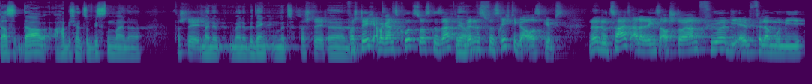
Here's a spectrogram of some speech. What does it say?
das, da habe ich halt so ein bisschen meine, Verstehe ich. Meine, meine Bedenken mit. Verstehe ich. Ähm, Verstehe ich, aber ganz kurz, du hast gesagt, ja. wenn du es fürs Richtige ausgibst, Ne, du zahlst allerdings auch Steuern für die Elbphilharmonie,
